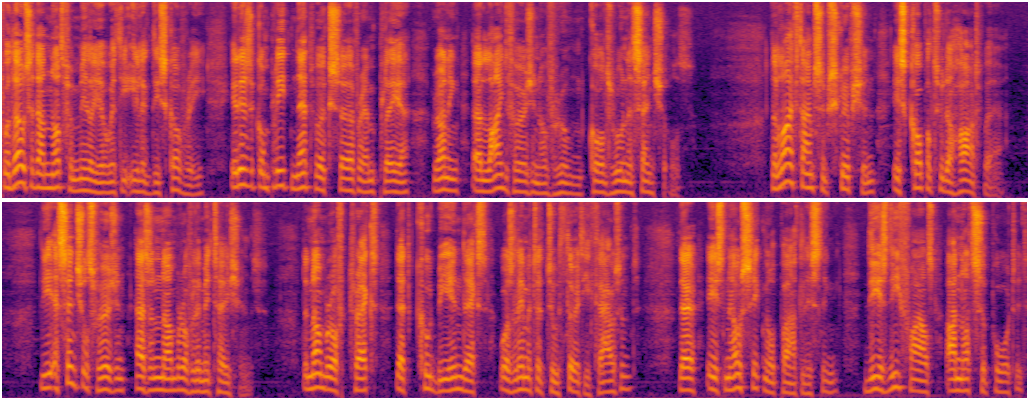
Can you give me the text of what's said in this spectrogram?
For those that are not familiar with the ELAC Discovery, it is a complete network server and player running a light version of Roon called Roon Essentials. The lifetime subscription is coupled to the hardware. The Essentials version has a number of limitations. The number of tracks that could be indexed was limited to 30,000. There is no signal path listing, DSD files are not supported,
